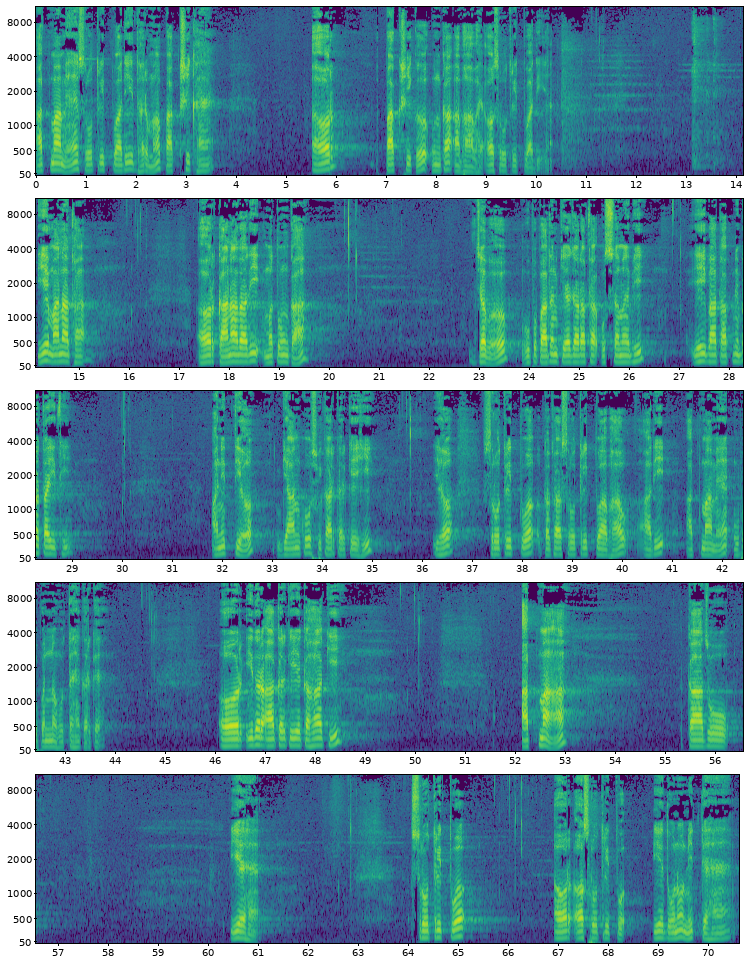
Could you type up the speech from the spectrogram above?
आत्मा में श्रोतृत्वादि धर्म पाक्षिक हैं और पाक्षिक उनका अभाव है, अश्रोतृत्वादि है। ये माना था और कानादादि मतों का जब उपादन किया जा रहा था, उस समय भी यही बात आपने बताई थी अनित्य ज्ञान को स्वीकार करके ही यह श्रोतृत्व तथा श्रोतृत्वाभाव आदि आत्मा में उपपन्न होते हैं करके। और इधर आकर के ये कहा कि आत्मा का जो ये है श्रोतृत्व और अश्रोतृत्व, ये दोनों नित्य हैं।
